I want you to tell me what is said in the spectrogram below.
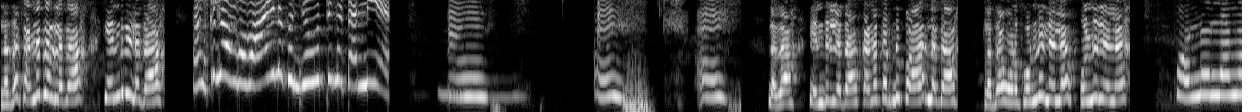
லதா கண்ணு தர லதா. எந்திரி லதா. லதா எந்திரி லதா. கண்ணை திறந்து பாரு லதா. லதா உனக்கு ஒண்ணு இல்ல ஒண்ணு இல்ல ஒண்ணும் இல்லைங்க.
